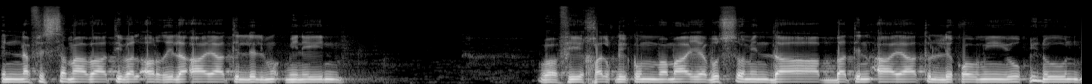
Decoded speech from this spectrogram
ان فی السماوات والارض لآیات للمؤمنین وفی خلقکم وما یبس من دابت آیات لقوم یوقنون۔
